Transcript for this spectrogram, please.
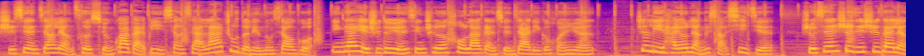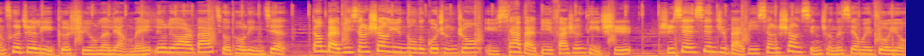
实现将两侧悬挂摆臂向下拉住的联动效果，应该也是对原型车后拉杆悬架的一个还原。这里还有两个小细节，首先，设计师在两侧这里各使用了两枚六六二八球头零件，当摆臂向上运动的过程中，与下摆臂发生抵持，实现限制摆臂向上形成的限位作用。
